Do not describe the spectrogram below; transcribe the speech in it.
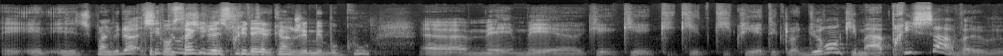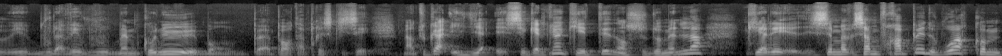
Et, et, ce point de vue-là, c'est aussi l'esprit de quelqu'un que j'aimais beaucoup, euh, mais, mais euh, qui, qui, qui, qui, était Claude Durand, qui m'a appris ça. Vous l'avez vous-même connu, bon, peu importe après ce qui s'est. Mais en tout cas, c'est quelqu'un qui était dans ce domaine-là, qui allait. Ça me frappait de voir comme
